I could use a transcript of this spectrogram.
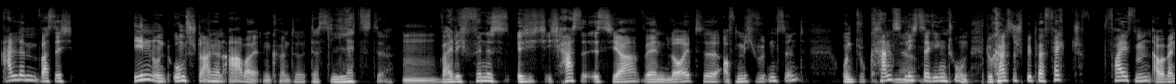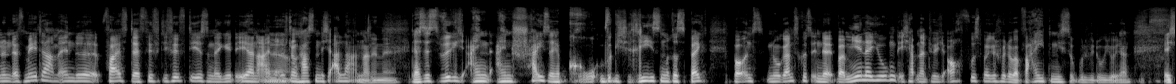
allem, was ich in und ums Stadion arbeiten könnte, das Letzte. mh. Weil ich finde es, ich, ich hasse es ja, wenn Leute auf mich wütend sind und du kannst Ja. nichts dagegen tun. Du kannst ein Spiel perfekt pfeifen, aber wenn du einen Elfmeter am Ende pfeifst, der 50-50 ist und der geht eher in eine Ja. Richtung, hast du nicht alle anderen. Nee, nee. Das ist wirklich ein, ein Scheiß. Ich habe wirklich riesen Respekt. Bei uns, nur ganz kurz, in der, bei mir in der Jugend, ich habe natürlich auch Fußball gespielt, aber weit nicht so gut wie du, Julian. Ich,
